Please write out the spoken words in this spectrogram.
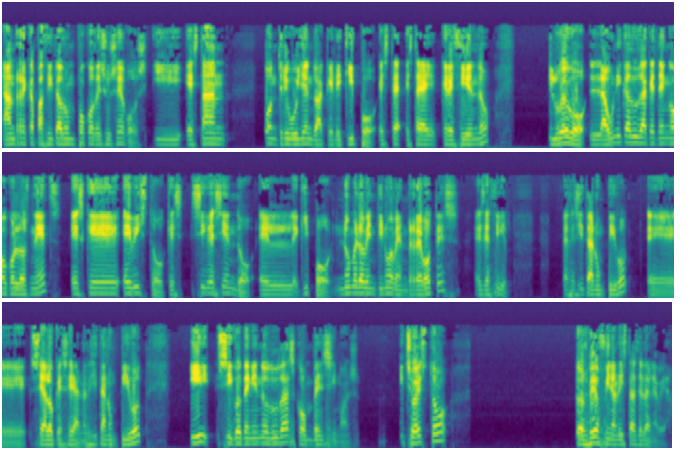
han recapacitado un poco de sus egos y están contribuyendo a que el equipo esté creciendo. Y luego, la única duda que tengo con los Nets es que he visto que sigue siendo el equipo número 29 en rebotes, es decir, necesitan un pivot, eh, sea lo que sea, necesitan un pivot. Y sigo teniendo dudas con Ben Simmons. Dicho esto, los veo finalistas de la NBA.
